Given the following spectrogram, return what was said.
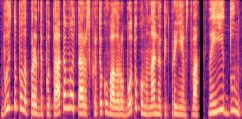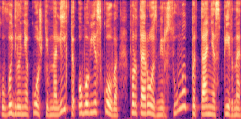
виступила перед депутатами та розкритикувала роботу комунального підприємства. На її думку, виділення коштів на ліфти обов'язкове, проте розмір суми питання спірне.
